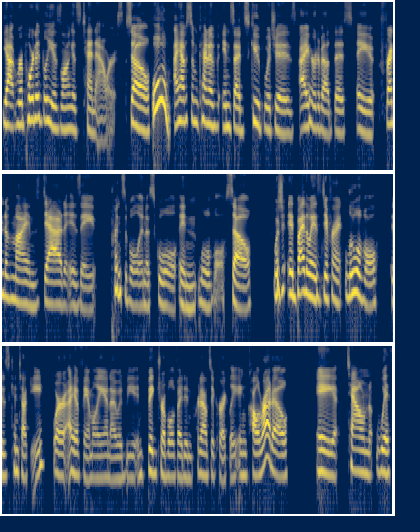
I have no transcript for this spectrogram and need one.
Yeah, reportedly as long as 10 hours. So Ooh. I have some kind of inside scoop, which is I heard about this. A friend of mine's dad is a principal in a school in Louisville. So, which, it, by the way, is different. Louisville is Kentucky, where I have family, and I would be in big trouble if I didn't pronounce it correctly. In Colorado, a town with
